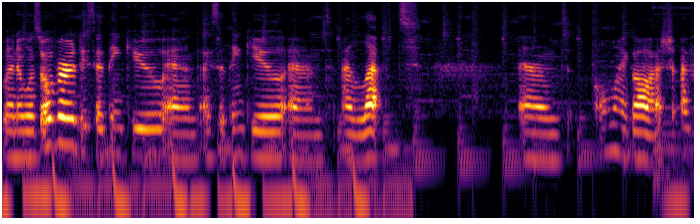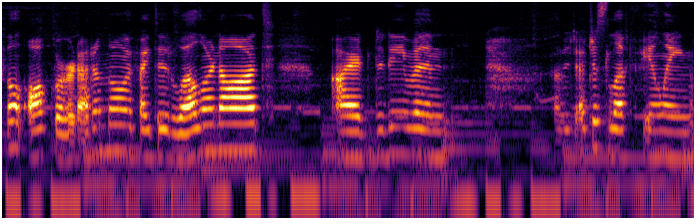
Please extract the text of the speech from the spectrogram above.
when it was over they said thank you and I said thank you and I left and oh my gosh I felt awkward I don't know if I did well or not I didn't even I just left feeling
